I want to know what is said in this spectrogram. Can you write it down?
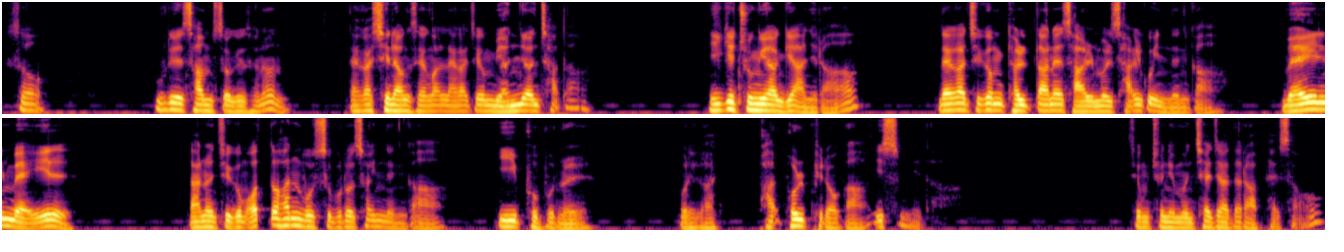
그래서 우리의 삶 속에서는 내가 신앙생활 내가 지금 몇 년 차다. 이게 중요한 게 아니라 내가 지금 결단의 삶을 살고 있는가. 매일매일 나는 지금 어떠한 모습으로 서 있는가 이 부분을 우리가 볼 필요가 있습니다. 지금 주님은 제자들 앞에서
